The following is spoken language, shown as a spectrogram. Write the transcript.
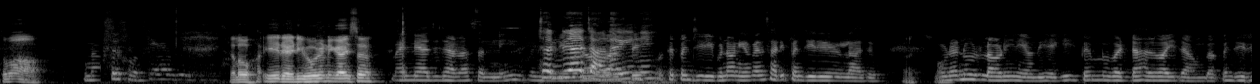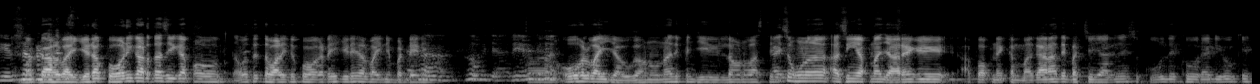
ਸੁਭਾਅ। ਨਾ ਸਿਰਫ ਚਲੋ ਇਹ ਰੈਡੀ ਹੋ ਰਹੇ ਨੇ ਗਾਇਸ ਮੈਨੇ ਅੱਜ ਜਾਣਾ ਸੰਨੀ ਛੱਡਿਆ ਜਾਣਾ ਹੀ ਨਹੀਂ। ਉੱਥੇ ਪੰਜੀਰੀ ਬਣਾਉਣੀ ਉਹ ਕਹਿੰਦੇ ਸਾਡੀ ਪੰਜੀਰੀ ਲਾ ਜਾਓ ਉਹਨਾਂ ਨੂੰ ਰਲਾਉਣੀ ਨਹੀਂ ਆਉਂਦੀ ਹੈਗੀ ਫਿਰ ਮੈਂ ਵੱਡਾ ਹਲਵਾਈ ਜਾਊਂਗਾ ਪੰਜੀਰੀ ਰਲਾਉਣ ਵੱਡਾ ਹਲਵਾਈ ਜਿਹੜਾ ਖੋਆ ਨਹੀਂ ਕੱਢਦਾ ਸੀਗਾ ਉਹ ਤੇ ਦੀਵਾਲੀ ਤੋਂ ਖੋਆ ਕੱਢੇ ਸੀ ਜਿਹੜੇ ਹਲਵਾਈ ਨੇ ਵੱਡੇ ਨੇ। ਉਹ ਜਾ ਰਹੇ ਹਾਂ, ਉਹ ਹਲਵਾਈ ਜਾਊਗਾ ਹੁਣ ਉਹਨਾਂ ਦੀ ਪੰਜੀਰੀ ਲਾਉਣ ਵਾਸਤੇ। ਗਾਇਸ ਹੁਣ ਅਸੀਂ ਆਪਣਾ ਜਾ ਰਹੇ ਹਾਂਗੇ ਆਪੋ ਆਪਣੇ ਕੰਮਾਂ ਕਾਰਾਂ ਤੇ ਬੱਚੇ ਜਾ ਰਹੇ ਨੇ ਸਕੂਲ ਦੇਖੋ ਰੈਡੀ ਹੋ ਕੇ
